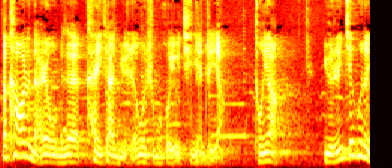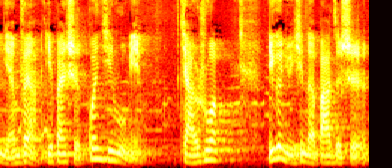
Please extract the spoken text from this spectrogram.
那看完了男人，我们再看一下女人为什么会有七年之痒。同样，女人结婚的年份啊，一般是官星入命。假如说一个女性的八字是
